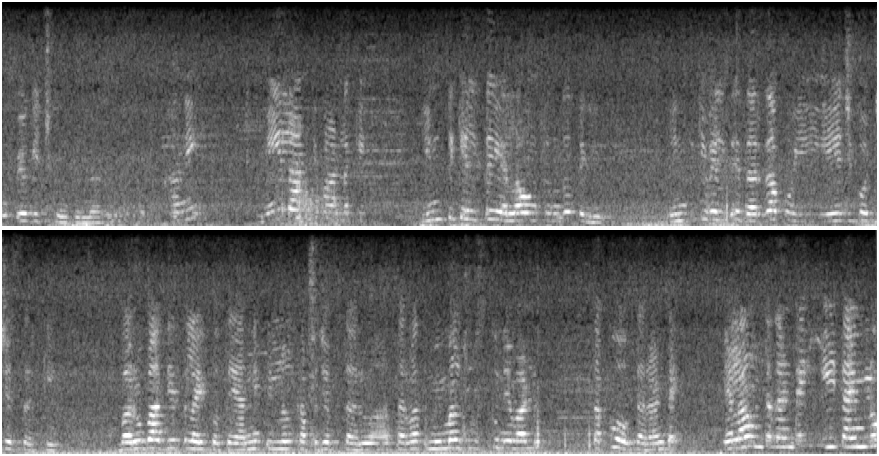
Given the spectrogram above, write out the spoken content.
ఉపయోగించుకుంటున్నారు. కానీ మీలాంటి వాళ్ళకి ఇంటికి వెళ్తే ఎలా ఉంటుందో తెలియదు ఇంటికి వెళ్తే దర్దాపు ఈ ఏజ్కి వచ్చేసరికి బరువు బాధ్యతలు అయిపోతాయి. అన్ని పిల్లలకి అప్పచెప్తారు ఆ తర్వాత మిమ్మల్ని చూసుకునే వాళ్ళు తక్కువ అవుతారు. అంటే ఎలా ఉంటుందంటే ఈ టైంలో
